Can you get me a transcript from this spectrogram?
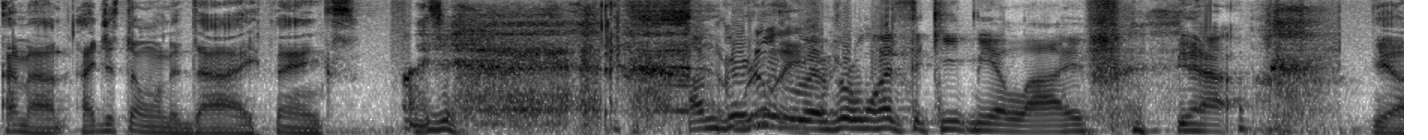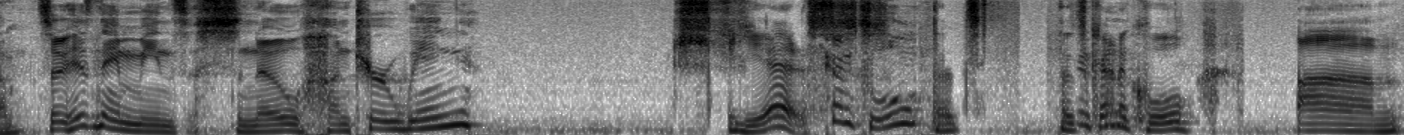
I'm out. I just don't want to die. Thanks. I just- I'm good Really? with whoever wants to keep me alive. Yeah, Yeah. So his name means Snow Hunter Wing. yes, That's Kinda cool. That's that's kind of cool. Um,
